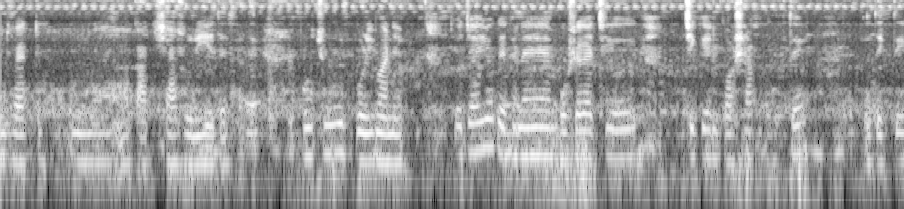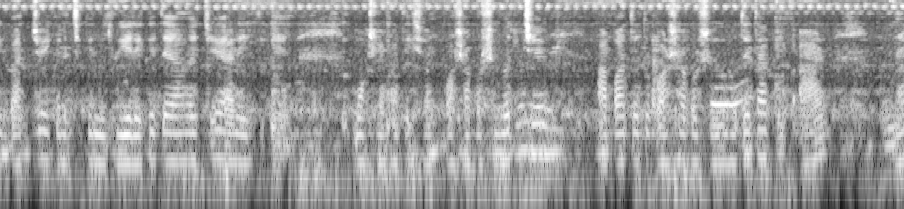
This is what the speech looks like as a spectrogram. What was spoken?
ইনফ্যাক্ট কাকি শাশুড়ি এদের সাথে। প্রচুর পরিমাণে। তো যাই হোক, এখানে বসে গেছি ওই চিকেন কষা করতে। তো দেখতেই পাচ্ছ, এখানে চিকেন ধুয়ে রেখে দেওয়া হয়েছে আর এইদিকে মশলাপাতি সব কষাকষি হচ্ছে। আপাতত কষাকষি হতে থাকুক আর তোমরা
